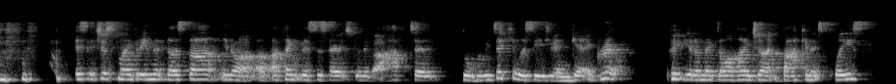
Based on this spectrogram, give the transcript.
is it just my brain that does that? You know, I, I think this is how it's going to go. I have to, don't be ridiculous, Adriènne, get a grip, put your amygdala hijack back in its place,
